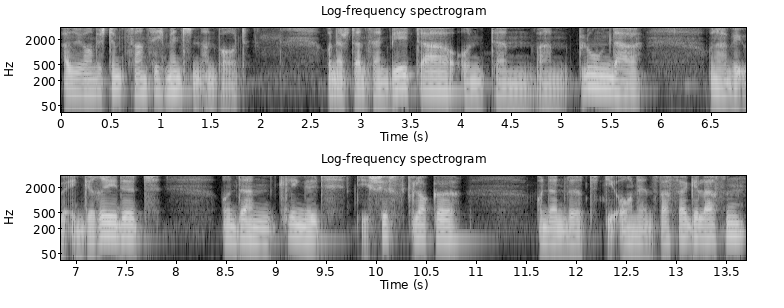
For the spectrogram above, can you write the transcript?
Also wir waren bestimmt 20 Menschen an Bord. Und dann stand sein Bild da und dann waren Blumen da und dann haben wir über ihn geredet und dann klingelt die Schiffsglocke und dann wird die Urne ins Wasser gelassen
